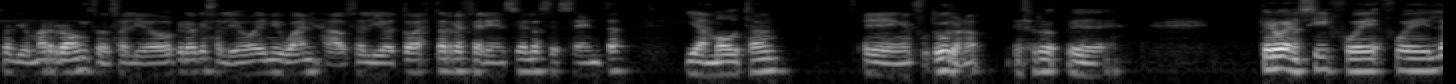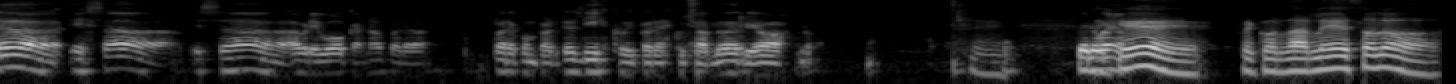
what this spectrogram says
salió Mark Ronson, salió, creo que salió Amy Winehouse, salió toda esta referencia a los 60 y a Motown eh, en el futuro, ¿no? Eso, lo- eh, pero bueno, sí, fue, fue la, esa, esa abrebocas, ¿no? Para, para comprarte el disco y para escucharlo de arriba abajo, ¿no? Pero Hay bueno, que recordarle eso a los,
